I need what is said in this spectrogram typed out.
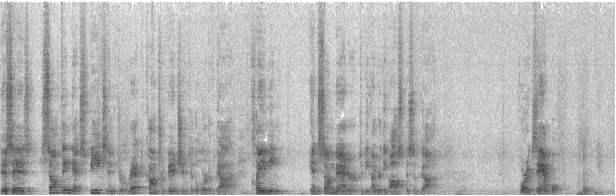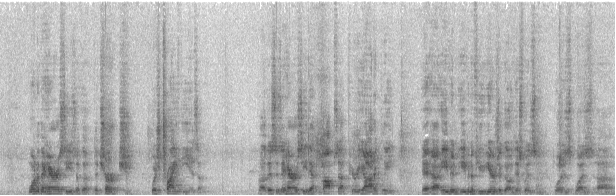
This is something that speaks in direct contravention to the Word of God, claiming in some manner to be under the auspice of God. For example, one of the heresies of the, the church was tritheism. Uh, this is a heresy that pops up periodically. Uh, even even a few years ago, this was was was uh,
